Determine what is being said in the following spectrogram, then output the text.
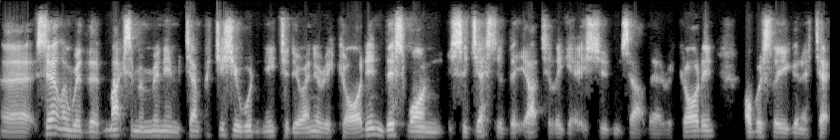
uh, certainly with the maximum minimum temperatures, you wouldn't need to do any recording. This one suggested that you actually get your students out there recording. Obviously, you're going to take,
